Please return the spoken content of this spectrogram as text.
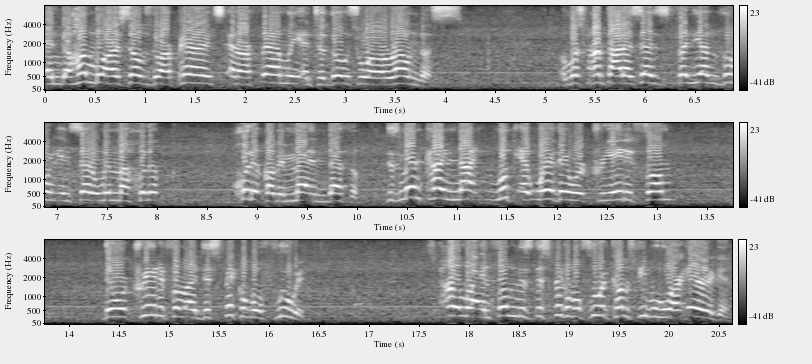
and to humble ourselves to our parents and our family and to those who are around us. Allah subhanahu wa ta'ala says, فَلْيَنْظُرُ الْإِنسَانُ مِمَّا خُلِقَ خُلِقَ مِن مَاءٍ دَافِقٍ Does mankind not look at where they were created from? They were created from a despicable fluid. SubhanAllah, and from this despicable fluid comes people who are arrogant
